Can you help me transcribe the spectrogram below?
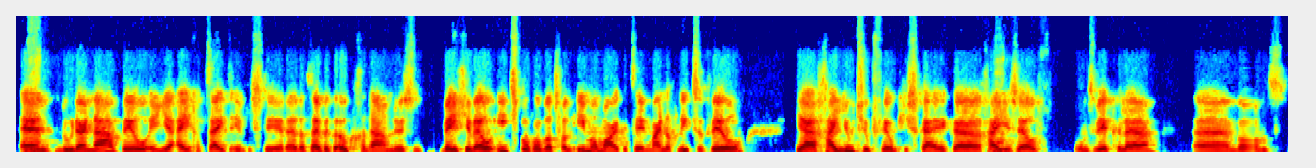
En ja. doe daarna veel in je eigen tijd investeren. Dat heb ik ook gedaan. Dus weet je wel iets bijvoorbeeld van e-mailmarketing, maar nog niet zoveel ja, ga YouTube-filmpjes kijken. Ga ja. jezelf ontwikkelen. Uh, want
